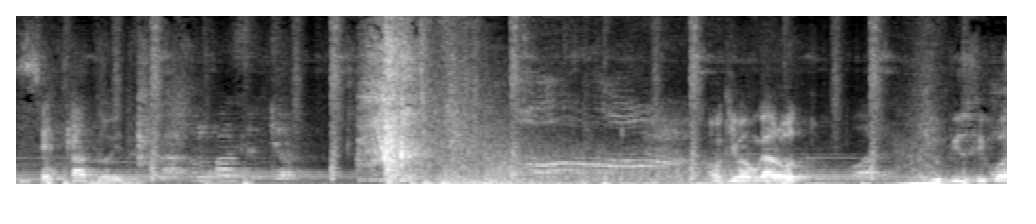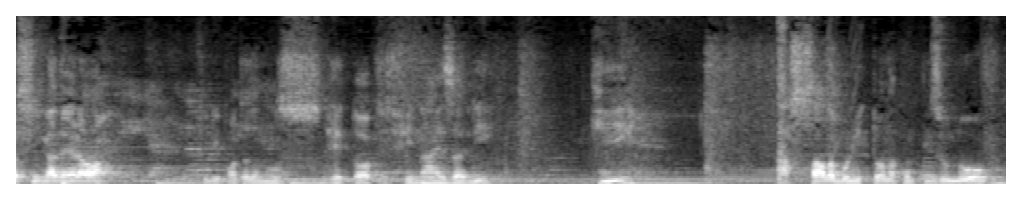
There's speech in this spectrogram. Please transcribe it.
Você tá doido. Ah, Vamos fazer isso aqui, ó. Vamos que vamos, garoto. E o piso ficou assim, galera, ó. O Filipão tá dando uns retoques finais ali. Que a sala bonitona com piso novo,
